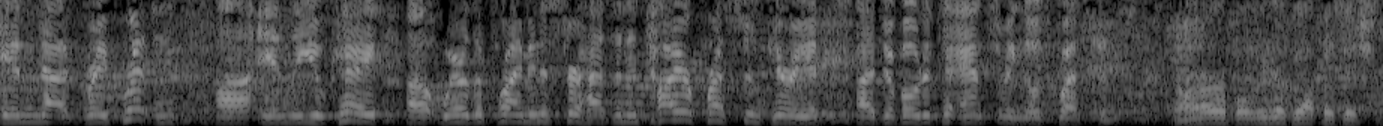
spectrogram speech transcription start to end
in uh, Great Britain, uh, in the UK, where the Prime Minister has an entire question period devoted to answering those questions. The Honourable Leader of the Opposition.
